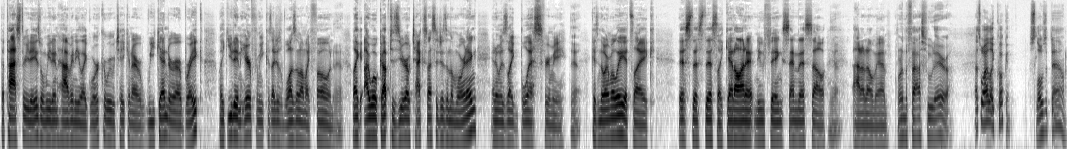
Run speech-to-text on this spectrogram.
the past three days when we didn't have any like work or we were taking our weekend or our break, like you didn't hear from me because I just wasn't on my phone. Yeah. Like I woke up to zero text messages in the morning, and it was like bliss for me Yeah. because normally it's like this, this, this, like get on it, new things, send this. So Yeah. I don't know, man. We're in the fast food era. That's why I like cooking. Slows it down.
